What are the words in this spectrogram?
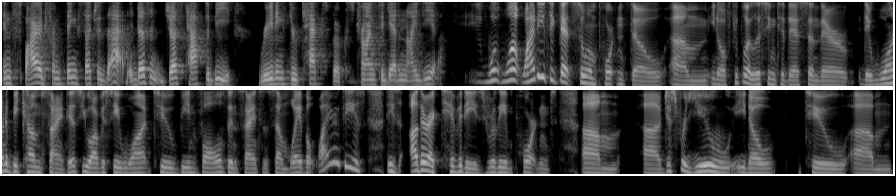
inspired from things such as that. It doesn't just have to be reading through textbooks trying to get an idea. What, what, why do you think that's so important though um, you know if people are listening to this and they're they want to become scientists you obviously want to be involved in science in some way but why are these these other activities really important um, uh, just for you you know to um,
